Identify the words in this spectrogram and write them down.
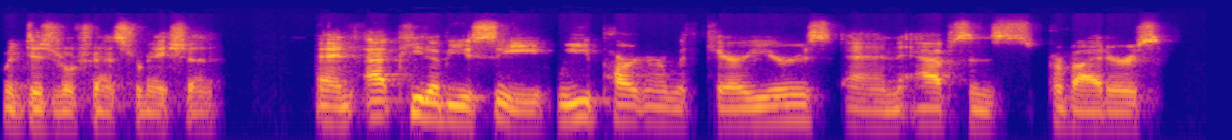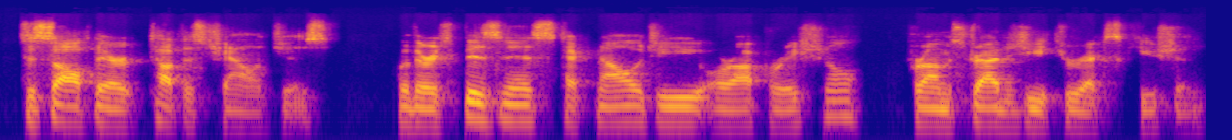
with digital transformation. And at PwC, we partner with carriers and absence providers to solve their toughest challenges, whether it's business, technology, or operational, from strategy through execution.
